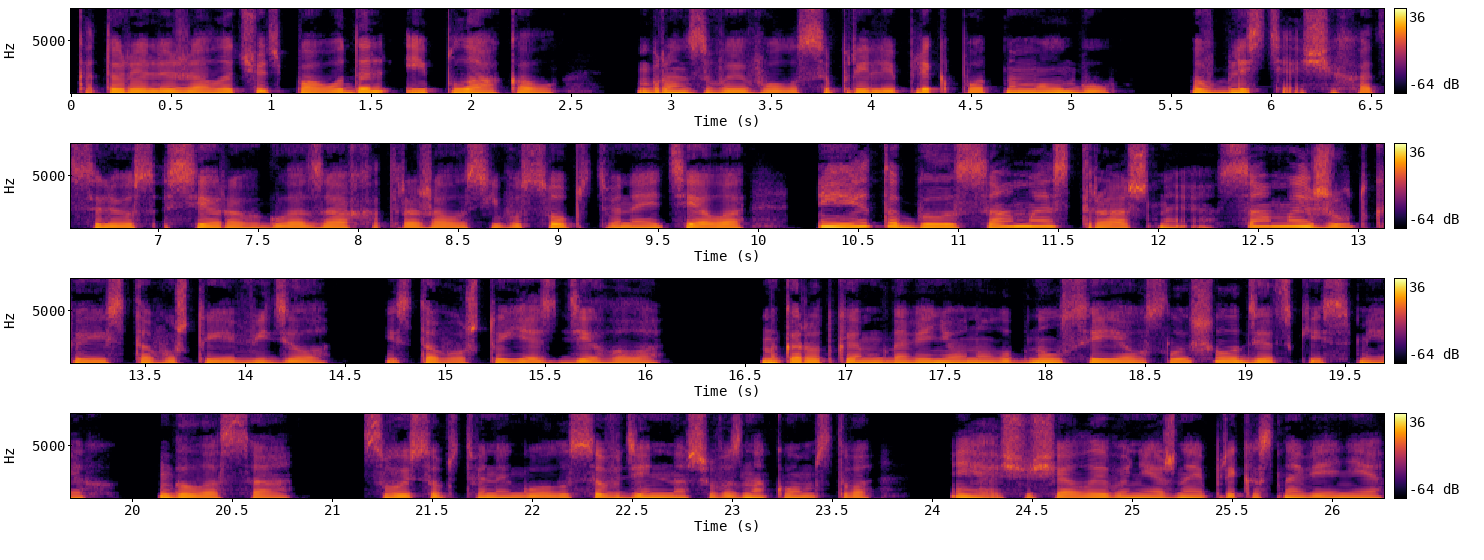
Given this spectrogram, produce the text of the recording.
которое лежало чуть поодаль, и плакал. Бронзовые волосы прилипли к потному лбу. В блестящих от слез серых глазах отражалось его собственное тело. И это было самое страшное, самое жуткое из того, что я видела, из того, что я сделала. На короткое мгновение он улыбнулся, и я услышала детский смех, голоса, свой собственный голос в день нашего знакомства. Я ощущала его нежное прикосновение.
